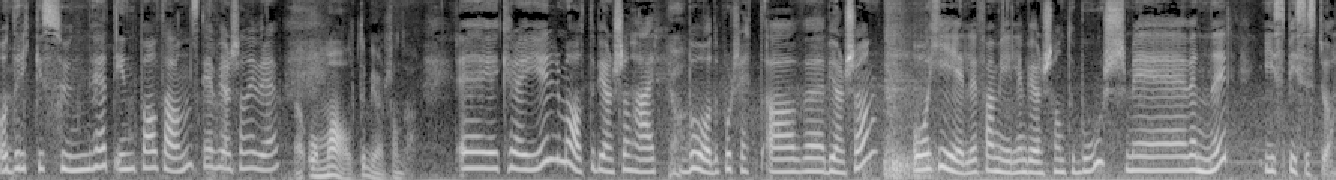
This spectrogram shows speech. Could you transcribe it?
Og drikke sunnhet inn på altanen, skrev Bjørnson i brev. Ja, og malte Bjørnson, da. Eh, Krøyer malte Bjørnson her. Ja. Både portrett av eh, Bjørnson og hele familien Bjørnson til bords med venner i spisestua.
